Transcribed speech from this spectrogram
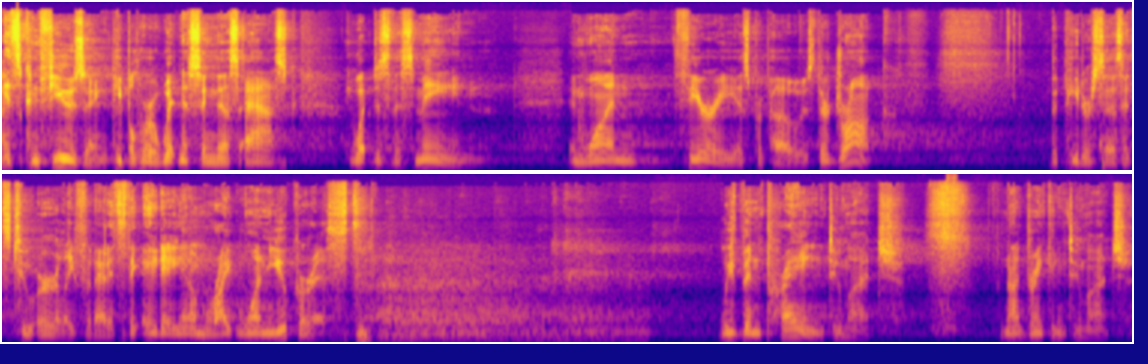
It's confusing. People who are witnessing this ask, What does this mean? And one theory is proposed they're drunk. But Peter says it's too early for that. It's the 8 a.m. Rite One Eucharist. We've been praying too much, not drinking too much.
